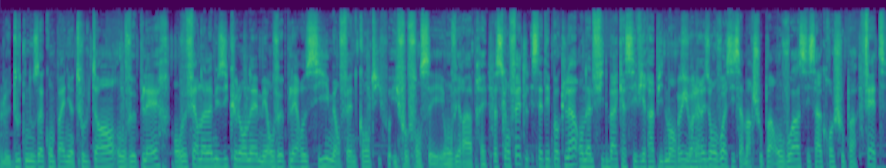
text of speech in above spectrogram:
Le doute nous accompagne tout le temps. On veut plaire, on veut faire de la musique que l'on aime, mais on veut plaire aussi. Mais en fin de compte, il faut, il faut foncer et on verra après. Parce qu'en fait, cette époque-là, on a le feedback assez vite rapidement. Oui, Sur voilà. les réseaux, on voit si ça marche ou pas. On voit si ça accroche ou pas. Faites,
